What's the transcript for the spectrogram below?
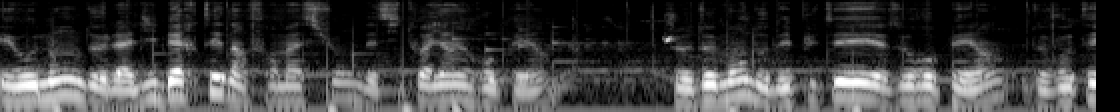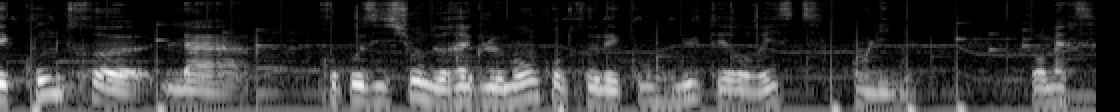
et au nom de la liberté d'information des citoyens européens, je demande aux députés européens de voter contre la proposition de règlement contre les contenus terroristes en ligne. Je vous remercie.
